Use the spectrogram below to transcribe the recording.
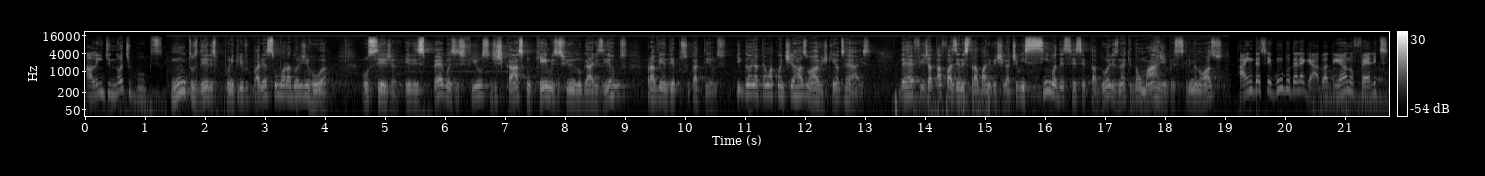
além de notebooks. Muitos deles, por incrível que pareça, são moradores de rua. Ou seja, eles pegam esses fios, descascam, queimam esses fios em lugares ermos para vender para os sucateiros e ganham até uma quantia razoável de 500 reais. O DRF já está fazendo esse trabalho investigativo em cima desses receptadores, né, que dão margem para esses criminosos. Ainda segundo o delegado Adriano Félix,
